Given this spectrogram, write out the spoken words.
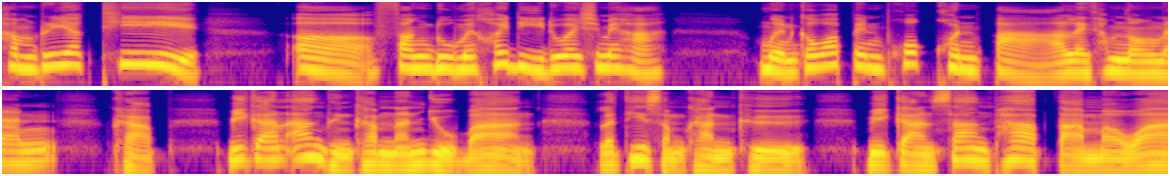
คำเรียกที่ฟังดูไม่ค่อยดีด้วยใช่ไหมคะ เหมือนกับว่าเป็นพวกคนป่าอะไรทำนองนั้น ครับ มีการอ้างถึงคำนั้นอยู่บ้าง และที่สำคัญคือ มีการสร้างภาพตามมาว่า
